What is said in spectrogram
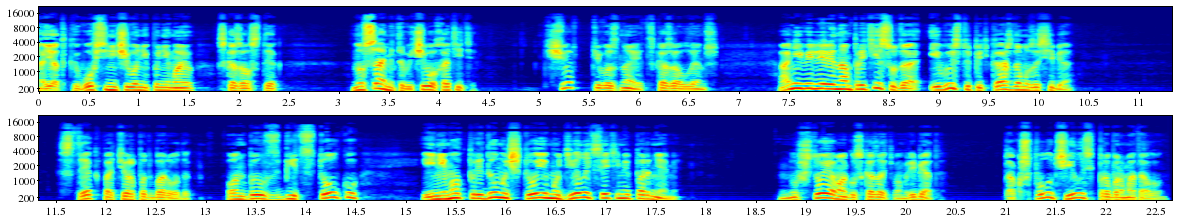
А я так и вовсе ничего не понимаю, — сказал Стек. — Но сами-то вы чего хотите? — Черт его знает, — сказал Лэнш. — Они велели нам прийти сюда и выступить каждому за себя. Стек потер подбородок. Он был сбит с толку и не мог придумать, что ему делать с этими парнями. — Ну что я могу сказать вам, ребята? — Так уж получилось, — пробормотал он.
